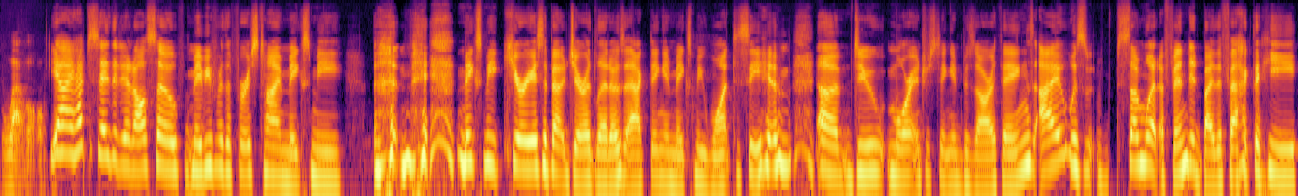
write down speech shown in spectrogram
level. Yeah, I have to say that it also maybe for the first time makes me makes me curious about Jared Leto's acting and makes me want to see him um, do more interesting and bizarre things. I was somewhat offended by the fact that he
